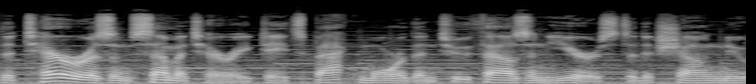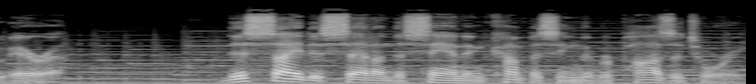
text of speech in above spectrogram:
The terrorism cemetery dates back more than 2,000 years to the Xiongnu era. This site is set on the sand encompassing the repository,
